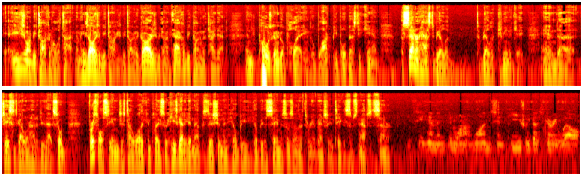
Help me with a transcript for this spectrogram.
just want to be talking all the time. I mean, he's always going to be talking. He's going to be talking to the guards, he's going to be talking to tackle, be talking to the tight end. And Poe's going to go play and go block people the best he can. A center has to be able to to be able to communicate, and uh, Jason's got to learn how to do that. So, first of all, seeing just how well he can play, so he's got to get in that position, and he'll be he'll be the same as those other three eventually, and taking some snaps at center. We see him in, in one-on-ones, and he usually does very well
